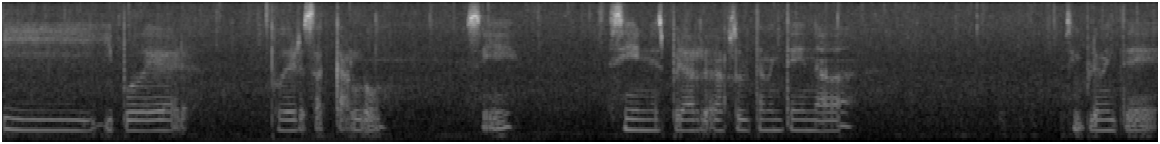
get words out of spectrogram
y, y poder, poder sacarlo ¿sí? Sin esperar absolutamente nada. Simplemente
